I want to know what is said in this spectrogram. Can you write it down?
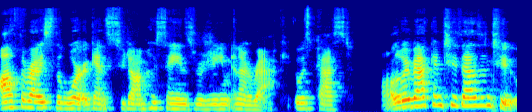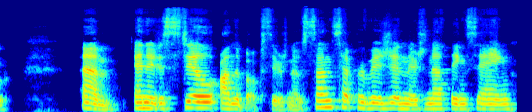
authorized the war against saddam hussein's regime in iraq it was passed all the way back in 2002 um, and it is still on the books there's no sunset provision there's nothing saying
